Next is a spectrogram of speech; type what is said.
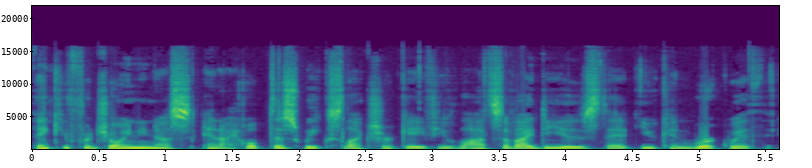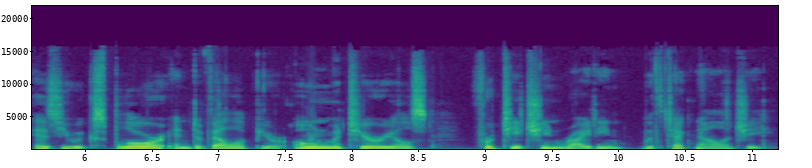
Thank you for joining us, and I hope this week's lecture gave you lots of ideas that you can work with as you explore and develop your own materials for teaching writing with technology.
